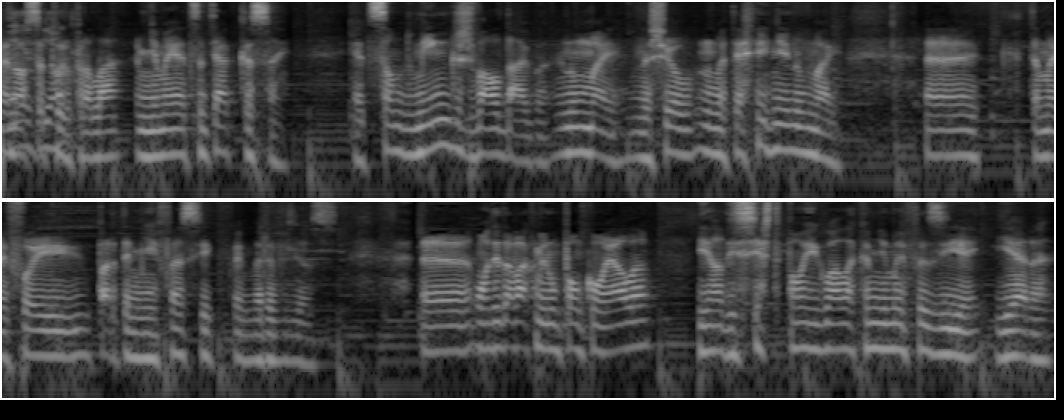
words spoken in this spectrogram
é nossa tour para lá. A minha mãe é de Santiago de Cacém. É de São Domingos, Val d'Água, no meio. Nasceu numa terrinha no meio. Ah, que também foi parte da minha infância e que foi maravilhoso. Ah, ontem estava a comer um pão com ela e ela disse: Este pão é igual ao que a minha mãe fazia. E era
